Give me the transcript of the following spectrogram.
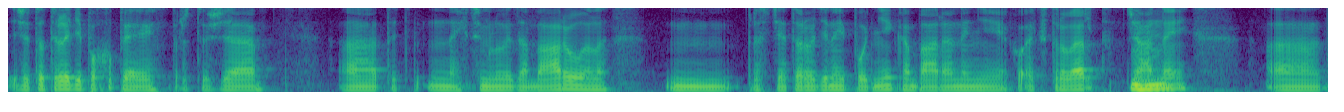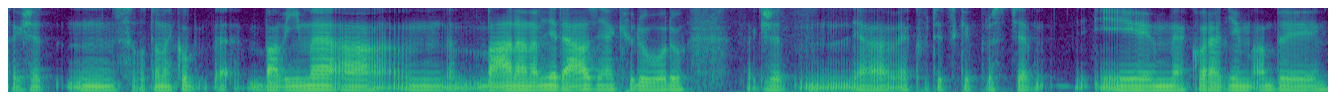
že to ty lidi pochopí, protože uh, teď nechci mluvit za Báru, ale mm, prostě je to rodinný podnik a Bára není jako extrovert žádný, mm-hmm a, takže mm, se o tom jako bavíme a mm, Bána na mě dá z nějakého důvodu, takže mm, já jako vždycky prostě jim jako radím, aby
